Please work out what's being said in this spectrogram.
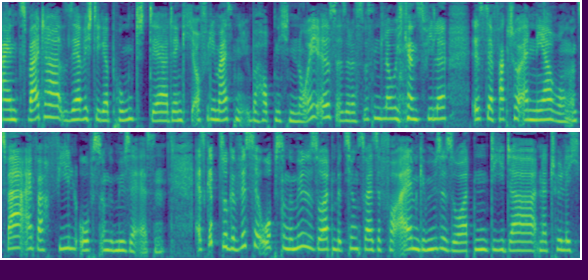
Ein zweiter sehr wichtiger Punkt, der denke ich auch für die meisten überhaupt nicht neu ist, also das wissen glaube ich ganz viele, ist der Faktor Ernährung und zwar einfach viel Obst und Gemüse essen. Es gibt so gewisse Obst- und Gemüsesorten beziehungsweise vor allem Gemüsesorten, die da natürlich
